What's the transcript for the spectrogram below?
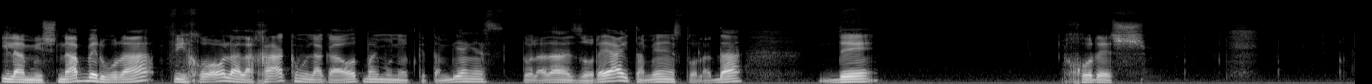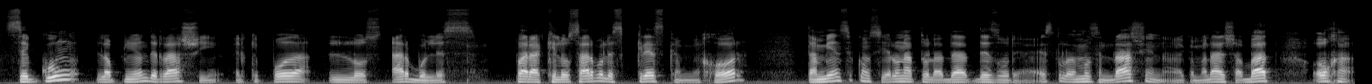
Y la Mishnah Berura fijó la Alajá como el Agaot Maimoniot, que también es tolada de Zorea y también es tolada de Joresh. Según la opinión de Rashi, el que poda los árboles para que los árboles crezcan mejor, también se considera una tolada de Zorea. Esto lo vemos en Rashi, en la cámara de Shabbat, hoja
